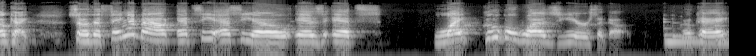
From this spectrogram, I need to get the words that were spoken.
Okay. So the thing about Etsy SEO is it's like Google was years ago. Okay?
